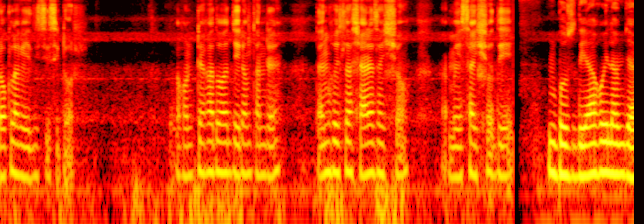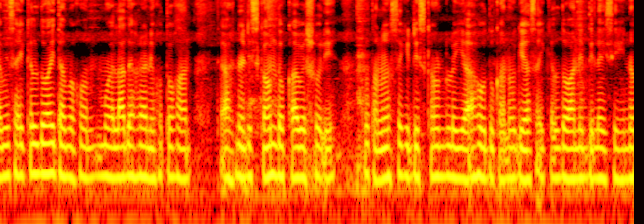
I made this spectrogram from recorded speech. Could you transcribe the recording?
লক লাগাই দিছি সিটর। এখন টেকা দেওয়া যেরাম তানরে তাই কইসলা সাড়ে চারশো। আমি চারশো দি। বুঝ দিয়া কইলাম যে আমি সাইকেল দোয়াইতাম এখন ময়লা দেখরানি কত খান আপনি ডিসকাউন্ট দোকাবে সরি তো তার কাছে কি ডিসকাউন্ট লইয়া আহো দোকানও গিয়া সাইকেল দোয়ানি দিলাইছি হিনো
